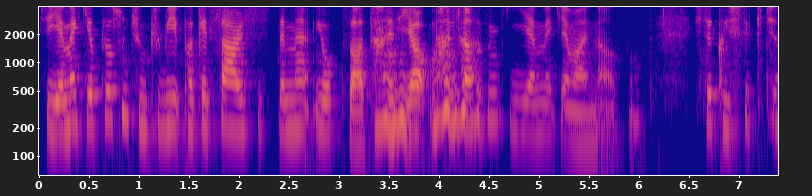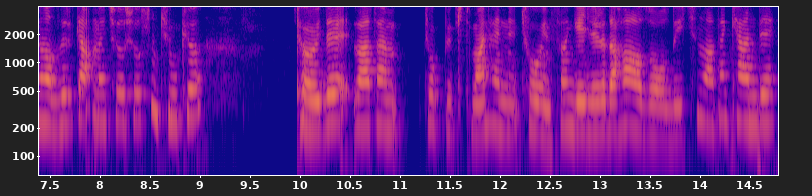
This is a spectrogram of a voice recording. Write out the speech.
İşte yemek yapıyorsun çünkü bir paket servis sistemi yok zaten. Hani yapman lazım ki yemek yemen lazım. İşte kışlık için hazırlık yapmaya çalışıyorsun çünkü köyde zaten çok büyük ihtimal hani çoğu insanın geliri daha az olduğu için zaten kendi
